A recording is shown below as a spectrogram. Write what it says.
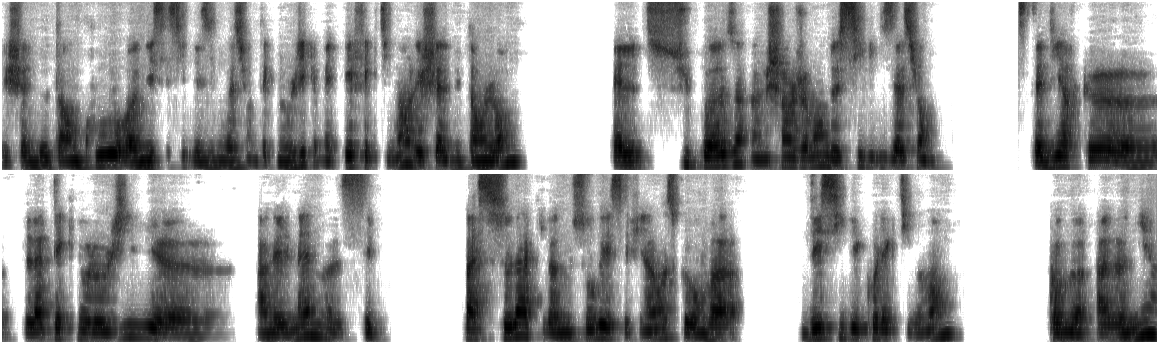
l'échelle de temps court nécessite des innovations technologiques, mais effectivement l'échelle du temps long, elle suppose un changement de civilisation. C'est-à-dire que la technologie en elle-même, c'est pas cela qui va nous sauver, c'est finalement ce qu'on va décider collectivement comme avenir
